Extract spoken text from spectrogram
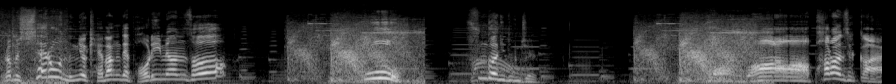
그러면 새로운 능력 개방돼 버리면서 오! 순간 이동제. 와 파란 색깔.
